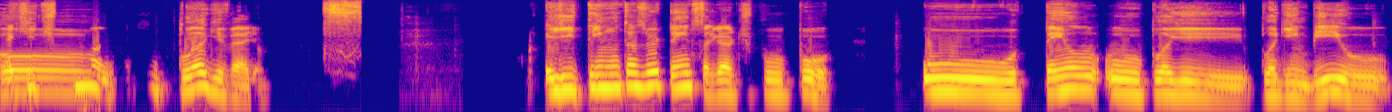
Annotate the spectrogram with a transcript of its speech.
É que, tipo, O- mano, o plug, velho, ele tem muitas vertentes, tá ligado? Tipo, pô, o, tem o, o plug, plugin B, o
